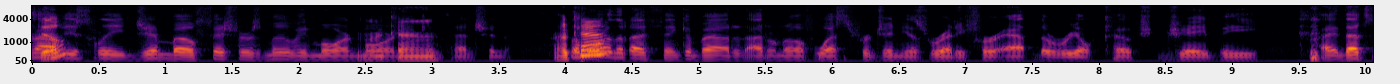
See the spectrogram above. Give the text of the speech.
Still? obviously, Jimbo Fisher's moving more and more Okay. into contention. The more that I think about it, I don't know if West Virginia's ready for at the real coach JB. I, that's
